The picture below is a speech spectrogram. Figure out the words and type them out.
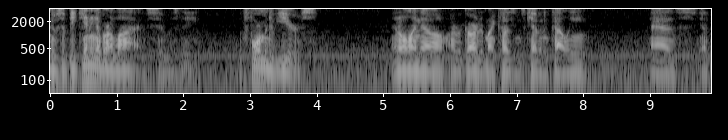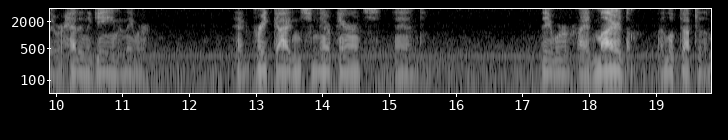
It was the beginning of our lives. It was the, formative years. And all I know, I regarded my cousins, Kevin and Colleen, as you know, they were ahead in the game and they were had great guidance from their parents, and they were, I admired them. I looked up to them.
